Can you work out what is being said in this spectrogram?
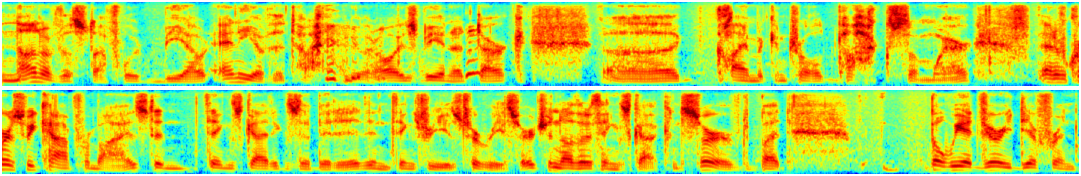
none of the stuff would be out any of the time. it would always be in a dark, uh, climate controlled box somewhere. And of course, we compromised and things got exhibited and things were used for research and other things got conserved. But but we had very different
